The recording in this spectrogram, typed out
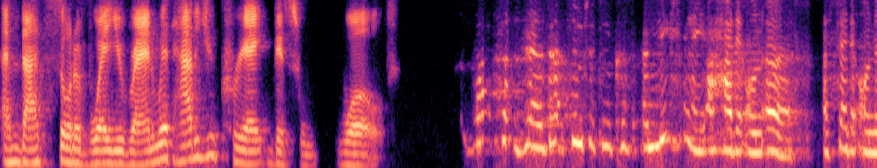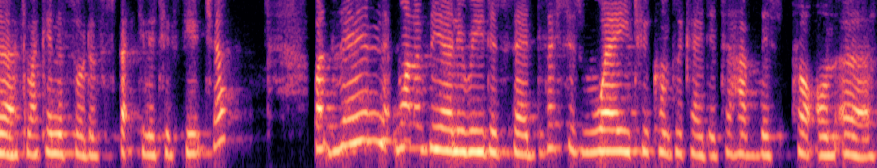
and that's sort of where you ran with how did you create this world that's, yeah, that's interesting because initially i had it on earth i said it on earth like in a sort of speculative future but then one of the early readers said this is way too complicated to have this plot on earth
